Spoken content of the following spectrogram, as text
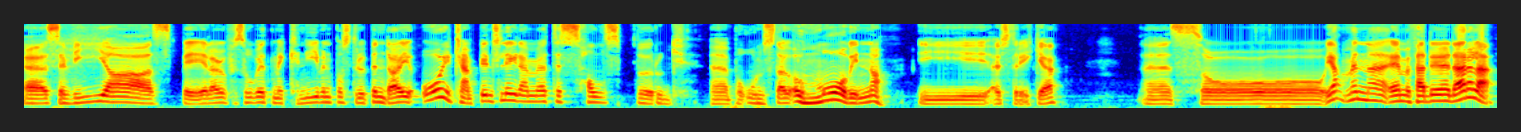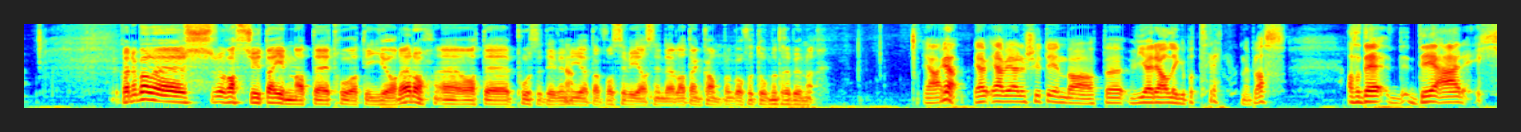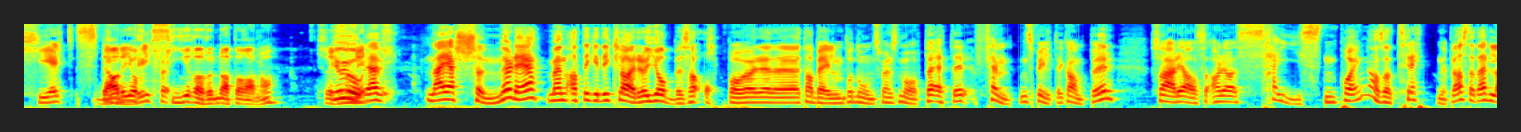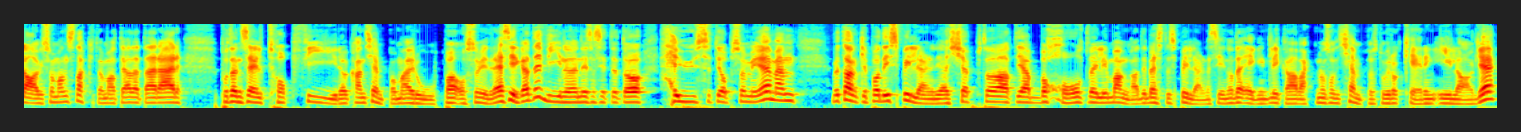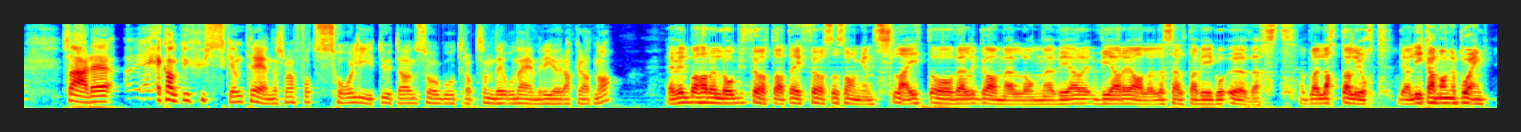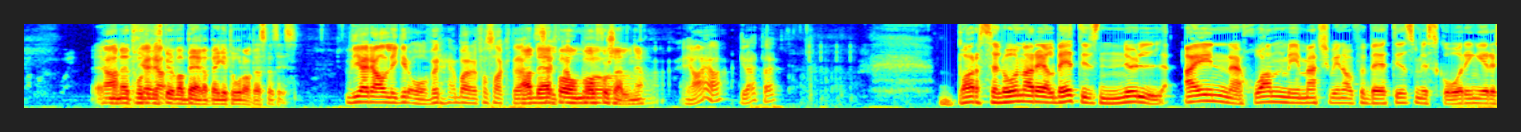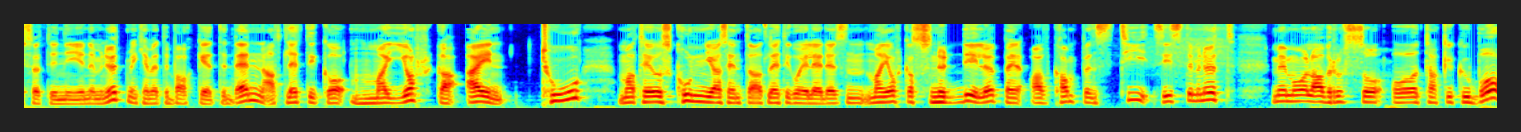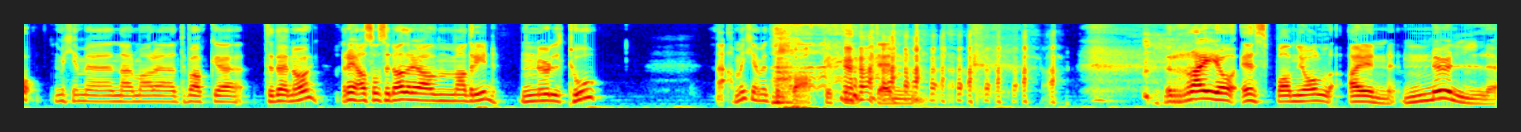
Uh, Sevilla spiller jo for så vidt med kniven på strupen, de og i Champions League. De møter Salzburg uh, på onsdag og må vinne i Østerrike. Eh, så Ja, men eh, er vi ferdige der, eller? Kan jeg bare raskt skyte inn at jeg tror at de gjør det, da. Eh, og at det er positive ja. nyheter for Sevilla sin del at den kampen går for tomme tribuner. Ja, ja. Jeg, jeg, vil gjerne skyte inn da at uh, Villarreal ligger på 13.-plass. Altså, det, det, er helt spinnvilt. Det har de gjort fire runder på rad nå. Jo, jo, jeg, nei, jeg skjønner det, men at ikke de klarer å jobbe seg oppover uh, tabellen på noen som helst måte etter 15 spilte kamper så de altså, har de 16 poeng, altså 13.-plass. Dette er et lag som man snakket om at ja, dette er potensielt topp fire og kan kjempe om Europa osv. Jeg sier ikke at det vi nødvendigvis har sittet og hauset de opp så mye, men med tanke på de spillerne de har kjøpt, og at de har beholdt veldig mange av de beste spillerne sine, og det egentlig ikke har vært noen sånn kjempestor rokering i laget, så er det Jeg kan ikke huske en trener som har fått så lite ut av en så god tropp som det Ona Emry gjør akkurat nå. Jeg vil bare ha det loggført at jeg før sesongen sleit å velge mellom Villarreal eller Celta Vigo øverst. Det ble latterliggjort. De har like mange poeng. Ja, Men jeg trodde de skulle være bedre begge to. da, det skal sies. Villarreal ligger over. Jeg bare får sagt det. Ja, Det er Celta på målforskjellen, ja. Ja, ja. Greit, det. Barcelona-Real Betis 0-1. Juanmi matchvinner for Betis med skåring i det 79. minutt. Vi kommer tilbake til den. Atletico Mallorca 1 to. Mateus Cunha sendte Atletico i ledelsen. Mallorca snudde i løpet av kampens ti siste minutt, med mål av Russo og Takekubo. Vi kommer nærmere tilbake til den òg. Real Sociedad, Real Madrid 0-2. Ja, vi kommer tilbake til den. Rayo Español 1-0.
